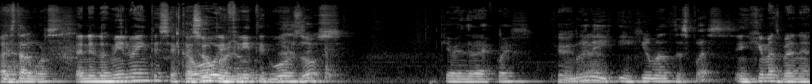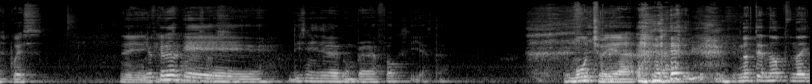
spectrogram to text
Y Star Wars. En el 2020 se acabó. Infinity Wars 2. ¿Qué vendrá después? que ¿No vendrá. viene Inhumans después? Inhumans viene después. De Yo creo que Disney debe comprar a Fox y ya está. 2. Mucho ya. no, te, no, no hay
